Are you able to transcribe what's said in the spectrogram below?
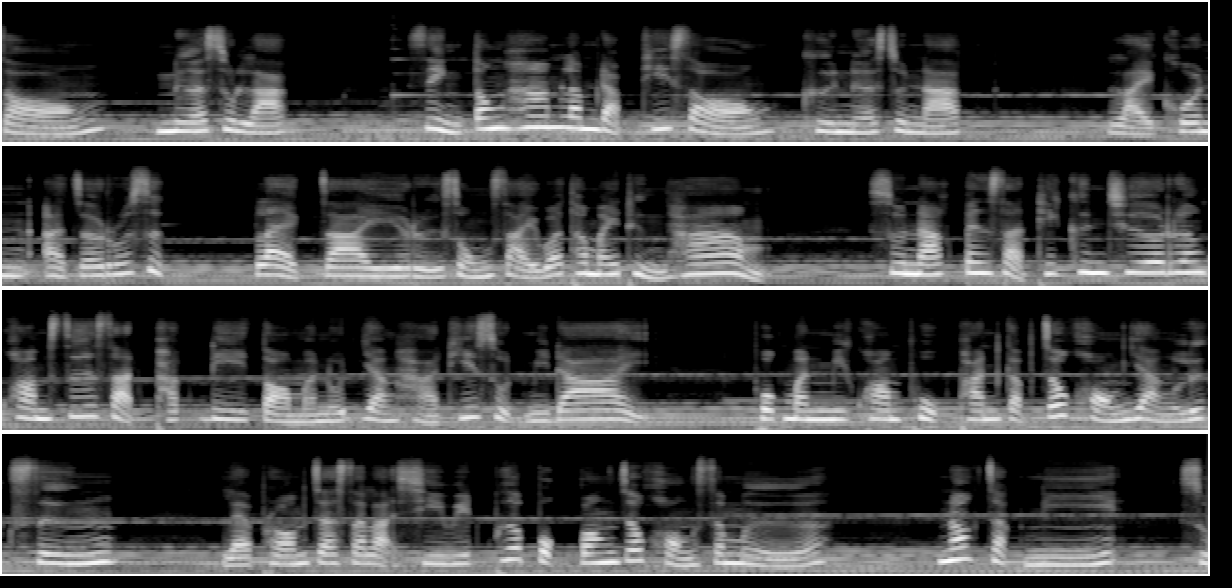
2. เนื้อสุนัข สิ่งต้องห้ามลำดับที่ 2 คือเนื้อสุนัข หลายคนอาจจะรู้สึกแปลกใจหรือสงสัยว่าทำไมถึงห้าม สุนัขเป็นสัตว์ที่ขึ้นเชื่อเรื่องความซื่อสัตย์พักดีต่อมนุษย์อย่างหาที่สุดมิได้ พวกมันมีความผูกพันกับเจ้าของอย่างลึกซึ้ง และพร้อมจะสละชีวิตเพื่อปกป้องเจ้าของเสมอ นอกจากนี้ สุ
